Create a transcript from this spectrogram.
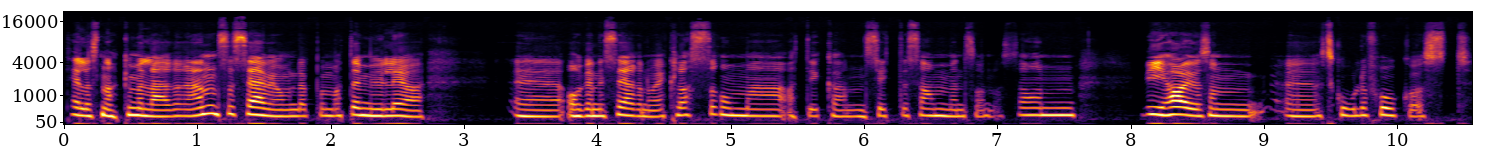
til å snakke med læreren. Så ser vi om det på en måte er mulig å eh, organisere noe i klasserommet, at de kan sitte sammen sånn og sånn. Vi har jo sånn eh, skolefrokost.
